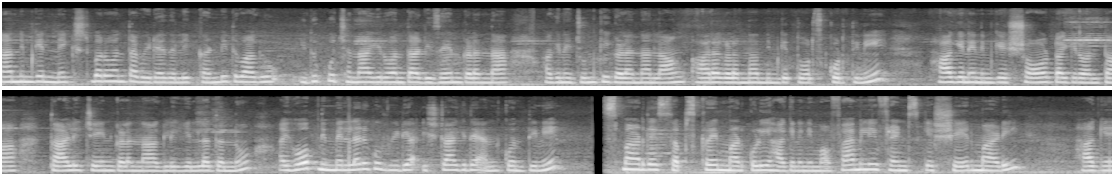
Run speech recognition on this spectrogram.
ನಾನು ನಿಮಗೆ ನೆಕ್ಸ್ಟ್ ಬರುವಂಥ ವಿಡಿಯೋದಲ್ಲಿ ಖಂಡಿತವಾಗಿಯೂ ಇದಕ್ಕೂ ಚೆನ್ನಾಗಿರುವಂಥ ಡಿಸೈನ್ಗಳನ್ನು ಹಾಗೆಯೇ ಜುಮ್ಕಿಗಳನ್ನು ಲಾಂಗ್ ಹಾರಗಳನ್ನು ನಿಮಗೆ ತೋರಿಸ್ಕೊಡ್ತೀನಿ. ಹಾಗೆಯೇ ನಿಮಗೆ ಶಾರ್ಟ್ ಆಗಿರುವಂಥ ತಾಳಿ ಚೈನ್ಗಳನ್ನಾಗಲಿ ಎಲ್ಲದನ್ನು. ಐ ಹೋಪ್ ನಿಮ್ಮೆಲ್ಲರಿಗೂ ವಿಡಿಯೋ ಇಷ್ಟ ಆಗಿದೆ ಅಂದ್ಕೊತೀನಿ ಮಿಸ್ ಮಾಡದೆ ಸಬ್ಸ್ಕ್ರೈಬ್ ಮಾಡ್ಕೊಳ್ಳಿ ಹಾಗೆಯೇ ನಿಮ್ಮ ಫ್ಯಾಮಿಲಿ ಫ್ರೆಂಡ್ಸ್ಗೆ ಶೇರ್ ಮಾಡಿ. ಹಾಗೆ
